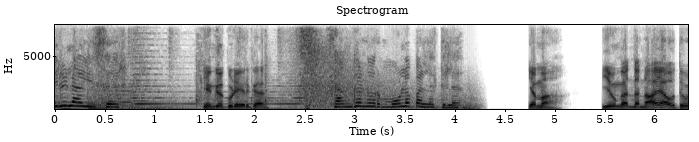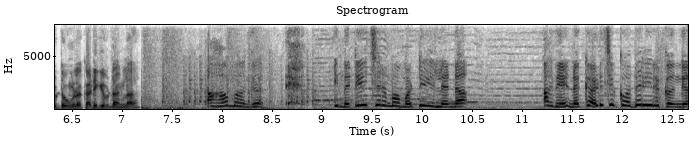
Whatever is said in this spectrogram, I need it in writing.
இருளாயி சார் எங்க குடி இருக்க? சங்கனூர் மூலப்பள்ளத்துல. ஏம்மா இவங்க அந்த நாயை அவுத்து விட்டு உங்களை கடிக்க விட்டாங்களா? ஆமாங்க. இந்த டீச்சர் அம்மா மட்டும் இல்லைன்னா அது என்ன கடிச்சு கொதறி இருக்குங்க.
